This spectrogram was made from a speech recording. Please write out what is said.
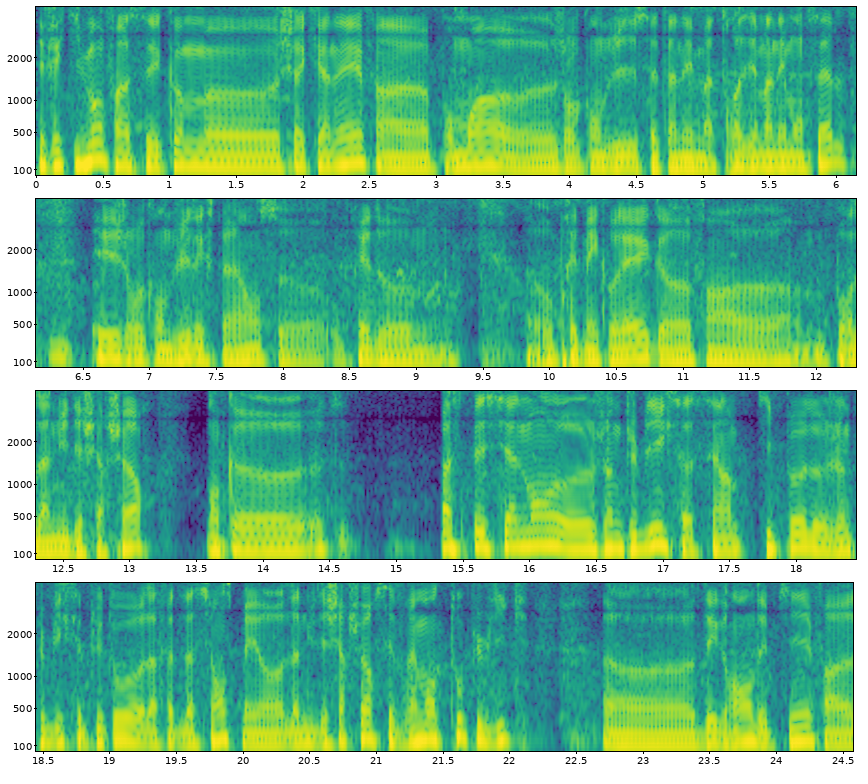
Effectivement, enfin, c'est comme euh, chaque année. Enfin, pour moi, euh, je reconduis cette année ma troisième année Mancel et je reconduis l'expérience euh, auprès de auprès de mes collègues. Enfin, pour la nuit des chercheurs. Donc, pas spécialement euh, jeune public. Ça, c'est un petit peu le jeune public. C'est plutôt la fête de la science, mais euh, la nuit des chercheurs, c'est vraiment tout public. euh, des grands, des petits, enfin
